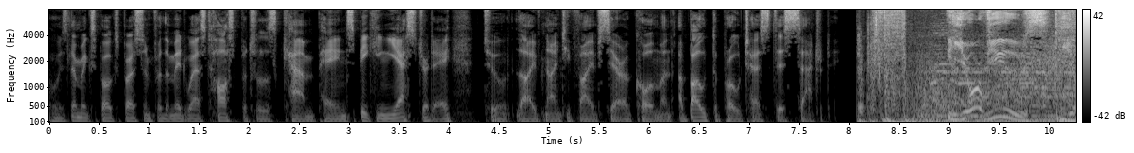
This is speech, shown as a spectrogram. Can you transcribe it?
who's Limerick spokesperson for the Midwest Hospitals campaign, speaking yesterday to Live 95 Sarah Coleman about the protest this Saturday. Your views, your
